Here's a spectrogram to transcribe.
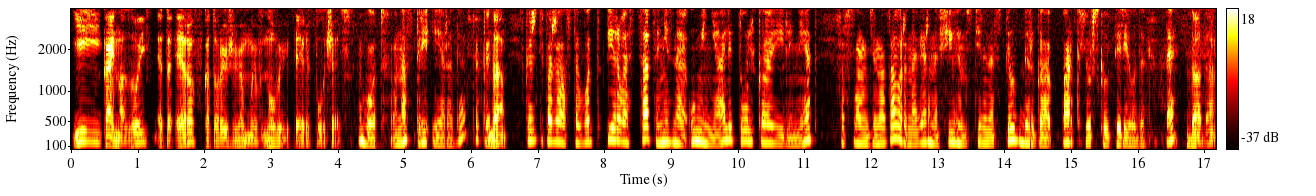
И кайнозой — это эра, в которой живем мы, в новой эре, получается. Вот, у нас три эры, да? Так да. Скажите, пожалуйста, вот первая ассоциация, не знаю, у меня ли только или нет — со словом динозавр, наверное, фильм Стивена Спилберга «Парк юрского периода», да? Да, да.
